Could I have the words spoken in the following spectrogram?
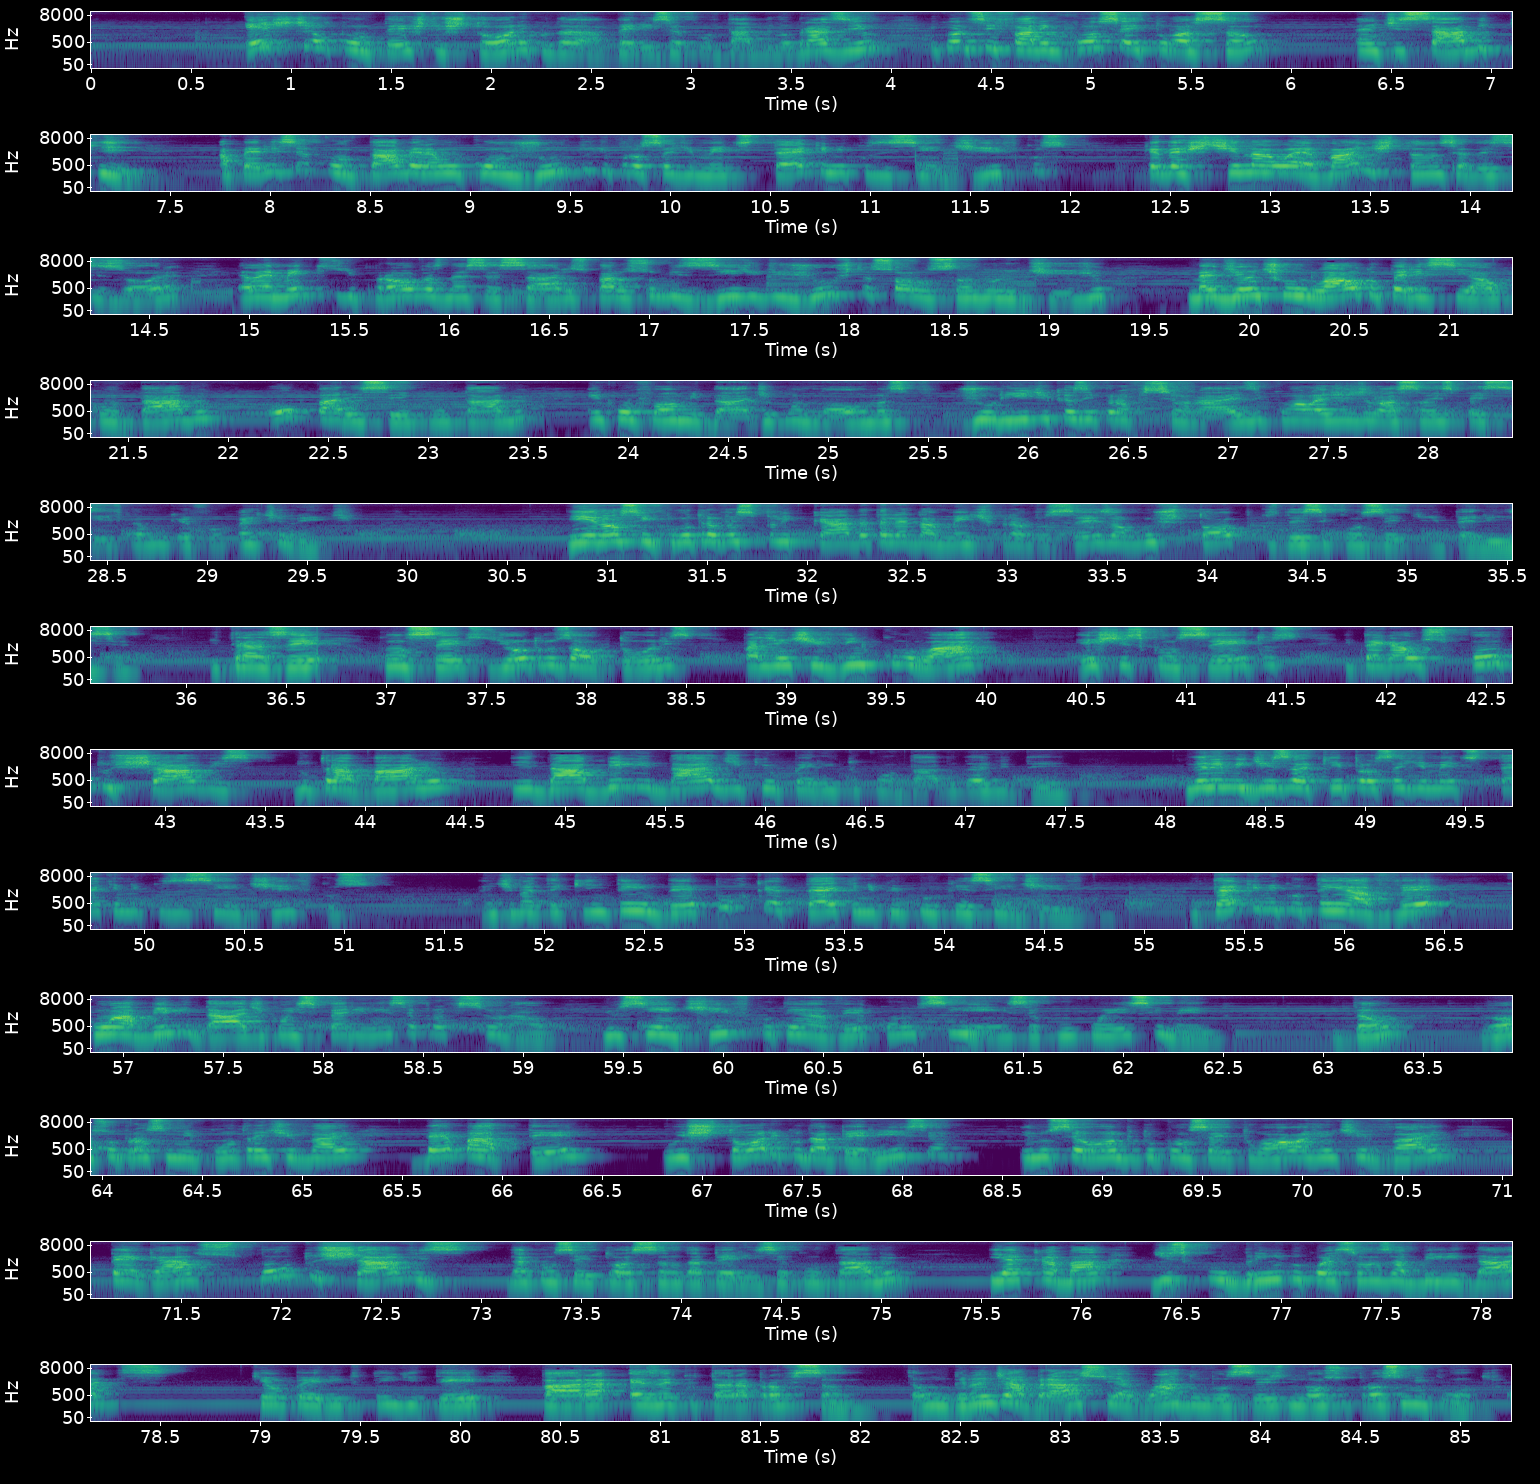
este é o contexto histórico da perícia contábil no Brasil, e quando se fala em conceituação, a gente sabe que a perícia contábil é um conjunto de procedimentos técnicos e científicos que destina a levar à instância decisória elementos de provas necessários para o subsídio de justa solução do litígio mediante um laudo pericial contábil ou parecer contábil em conformidade com normas jurídicas e profissionais e com a legislação específica no que for pertinente. E em nosso encontro eu vou explicar detalhadamente para vocês alguns tópicos desse conceito de perícia e trazer conceitos de outros autores para a gente vincular estes conceitos e pegar os pontos chaves do trabalho e da habilidade que o perito contábil deve ter. Quando ele me diz aqui procedimentos técnicos e científicos, a gente vai ter que entender por que técnico e por que científico. O técnico tem a ver com habilidade, com experiência profissional, e o científico tem a ver com ciência, com conhecimento. Então, no nosso próximo encontro, a gente vai debater o histórico da perícia e, no seu âmbito conceitual, a gente vai pegar os pontos chaves da conceituação da perícia contábil e acabar descobrindo quais são as habilidades que o perito tem que ter para executar a profissão. Então, um grande abraço e aguardo vocês no nosso próximo encontro.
